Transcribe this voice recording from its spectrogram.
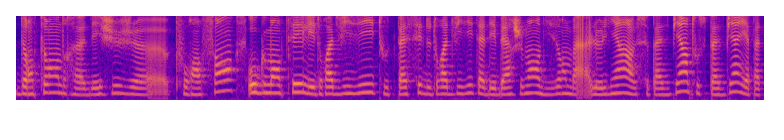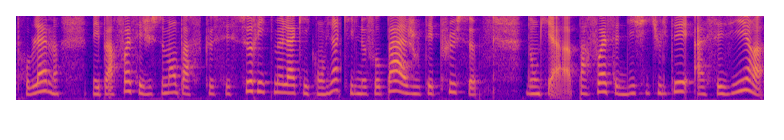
d'entendre euh, des juges pour enfants augmenter les droits de visite ou de passer de droits de visite à d'hébergement en disant bah, le lien se passe bien, tout se passe bien, il n'y a pas de problème. Mais parfois c'est justement parce que c'est ce rythme-là qui convient qu'il ne faut pas ajouter plus. Donc il y a parfois cette difficulté à saisir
